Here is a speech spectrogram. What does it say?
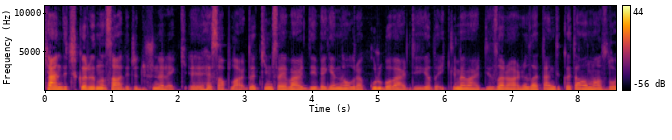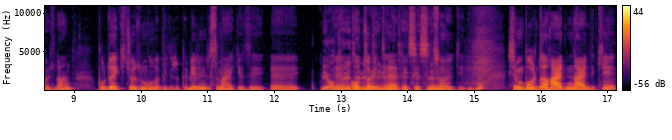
kendi çıkarını sadece düşünerek e, hesaplardı. Kimseye verdiği ve genel olarak gruba verdiği ya da iklime verdiği zararı zaten dikkate almazdı. O yüzden burada iki çözüm olabilirdi. Birincisi merkezi e, Bir e, otorite Fikret'in söylediği gibi. Şimdi burada Hardin derdi ki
